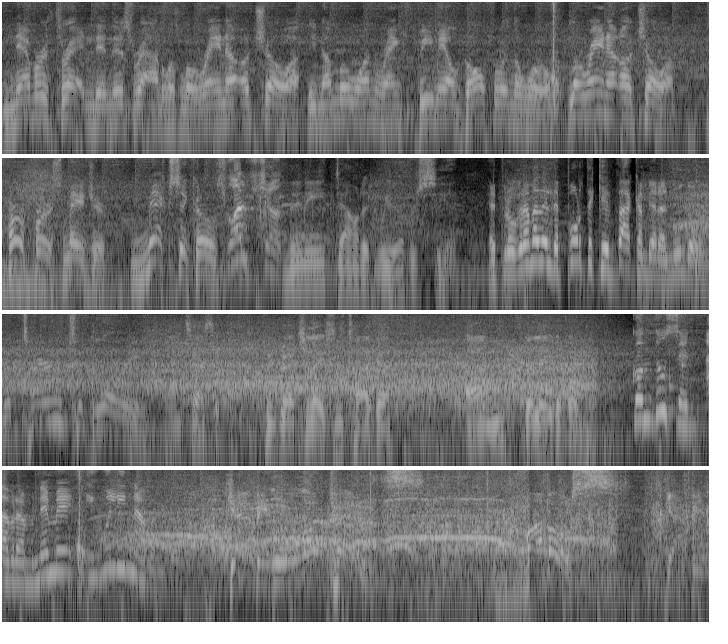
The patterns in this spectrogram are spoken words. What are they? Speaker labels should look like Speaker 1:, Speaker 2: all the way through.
Speaker 1: Never threatened in this round was Lorena Ochoa, the number one ranked female golfer in the world. Lorena Ochoa, her first major, Mexico's
Speaker 2: Golf Shot.
Speaker 3: Many doubted we'd ever see it.
Speaker 4: El programa del deporte que va a cambiar el mundo.
Speaker 3: Return to glory. Fantastic. Congratulations, Tiger. Unbelievable.
Speaker 2: Conducen Abraham Neme y Willy Nava.
Speaker 1: Gabby Lopez. Vamos! Gabby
